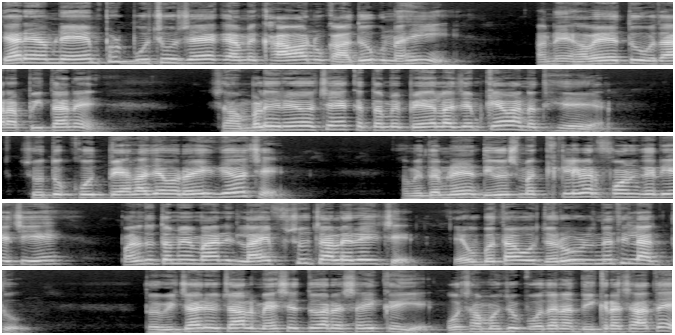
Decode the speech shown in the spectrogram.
ત્યારે અમને એમ પણ પૂછ્યું છે કે અમે ખાવાનું ખાધું કે નહીં? અને હવે તું તારા પિતાને સાંભળી રહ્યો છે કે તમે પહેલાં જેમ કહેવા નથી રહ્યા? શું તું ખુદ પહેલાં જેવો રહી ગયો છે? અમે તમને દિવસમાં કેટલી વાર ફોન કરીએ છીએ, પરંતુ તમે મારી લાઈફ શું ચાલી રહી છે એવું બતાવવું જરૂર નથી લાગતું. તો વિચાર્યું ચાલ મેસેજ દ્વારા સહી કહીએ ઓછામાં ઓછું પોતાના દીકરા સાથે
